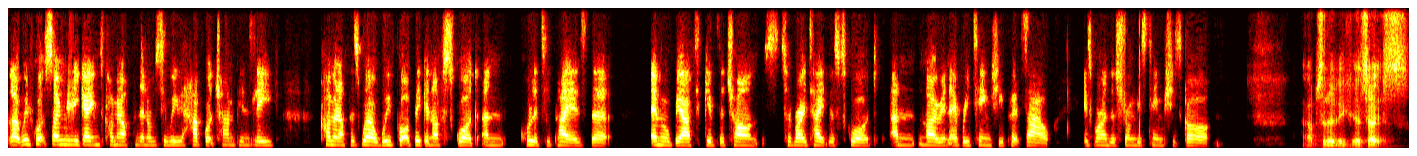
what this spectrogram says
like we've got so many games coming up, and then obviously we have got Champions League coming up as well. We've got a big enough squad and quality players that Emma will be able to give the chance to rotate the squad, and knowing every team she puts out is one of the strongest teams she's got. Absolutely. So it's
